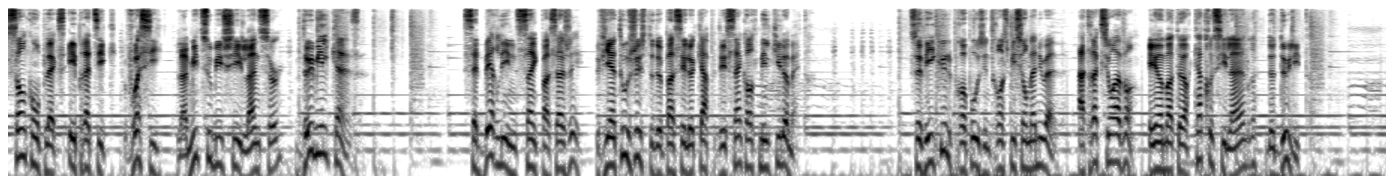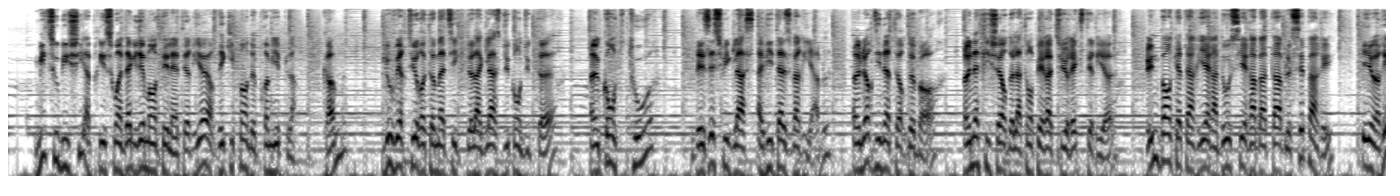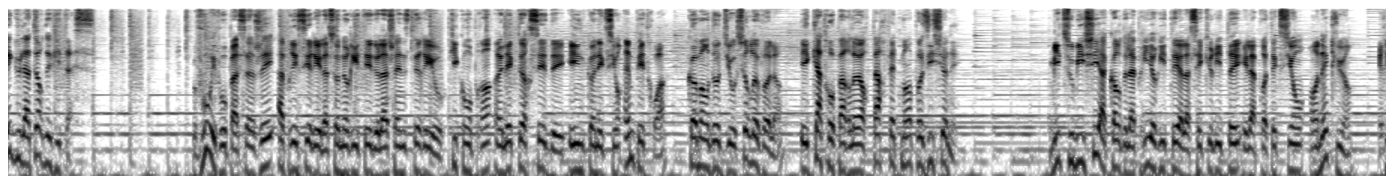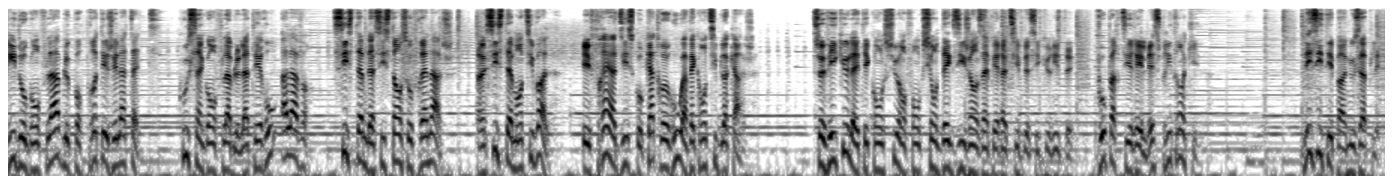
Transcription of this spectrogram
Sans complexe et pratique, voici la Mitsubishi Lancer 2015. Cette berline 5 passagers vient tout juste de passer le cap des 50 000 km. Ce véhicule propose une transmission manuelle, à traction avant et un moteur 4 cylindres de 2 litres. Mitsubishi a pris soin d'agrémenter l'intérieur d'équipements de premier plan, comme l'ouverture automatique de la glace du conducteur, un compte-tour des essuie-glaces à vitesse variable, un ordinateur de bord, un afficheur de la température extérieure, une banquette arrière à dossier rabattable séparé et un régulateur de vitesse. Vous et vos passagers apprécierez la sonorité de la chaîne stéréo qui comprend un lecteur CD et une connexion MP3, commande audio sur le volant et quatre haut-parleurs parfaitement positionnés. Mitsubishi accorde la priorité à la sécurité et la protection en incluant rideaux gonflables pour protéger la tête, coussins gonflables latéraux à l'avant, système d'assistance au freinage, un système anti-vol et frein à disque aux quatre roues avec anti-blocage. Ce véhicule a été conçu en fonction d'exigences impératives de sécurité. Vous partirez l'esprit tranquille. N'hésitez pas à nous appeler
